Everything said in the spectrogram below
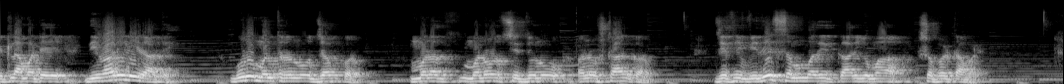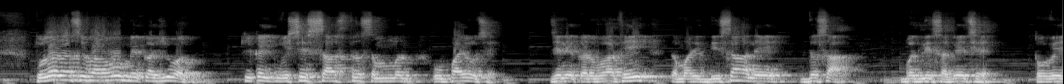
એટલા માટે દિવાળીની રાતે ગુરુ મંત્રનો જપ કરો મનોજ સિદ્ધિનું અનુષ્ઠાન કરો, જેથી વિદેશ સંબંધિત કાર્યોમાં સફળતા મળે. તુલા રાશિવાળાઓ મેં કહ્યું હતું કે કંઈક વિશેષ શાસ્ત્ર સંબંધ ઉપાયો છે. જેને કરવાથી તમારી દિશા અને દશા બદલી શકે છે. તો હવે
